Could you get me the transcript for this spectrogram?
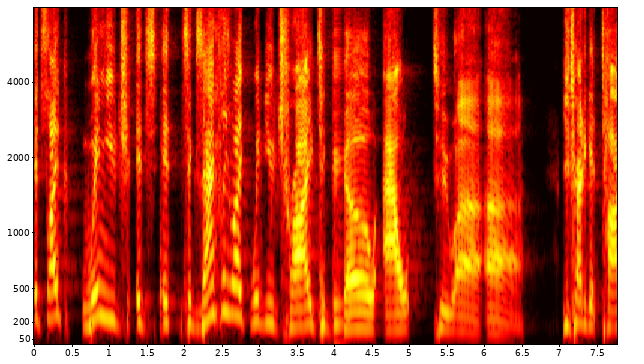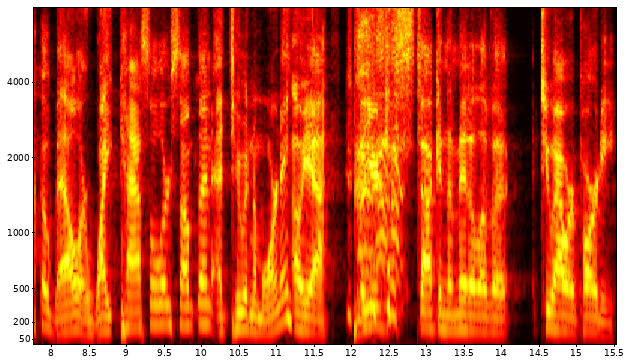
It's like when you it's it's exactly like when you try to go out to uh uh you try to get Taco Bell or White Castle or something at two in the morning. Oh yeah. And you're just stuck in the middle of a 2-hour party.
